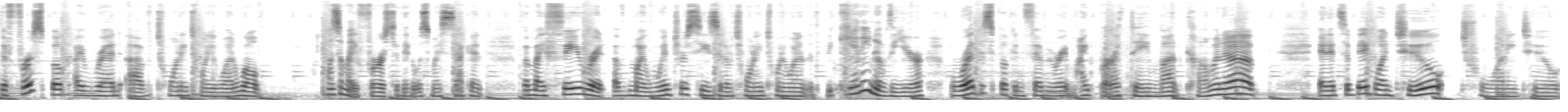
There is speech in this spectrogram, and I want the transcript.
The first book I read of 2021, well, wasn't my first, I think it was my second, but my favorite of my winter season of 2021 at the beginning of the year. Read this book in February, my birthday month coming up. And it's a big one, 222.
